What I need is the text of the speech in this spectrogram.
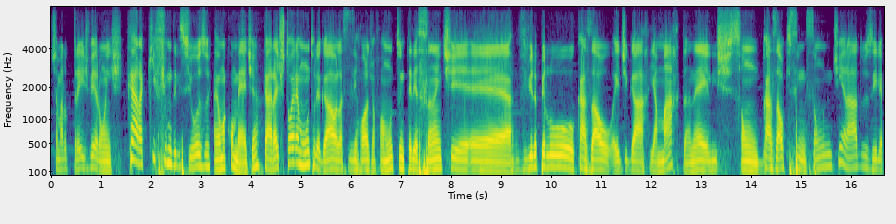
chamado Três Verões. Cara, que filme delicioso. É uma comédia. Cara, a história é muito legal, ela se desenrola de uma forma muito interessante. É, vivida pelo casal Edgar e a Marta, né? Eles são um casal que, sim, são endinheirados. Ele é,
